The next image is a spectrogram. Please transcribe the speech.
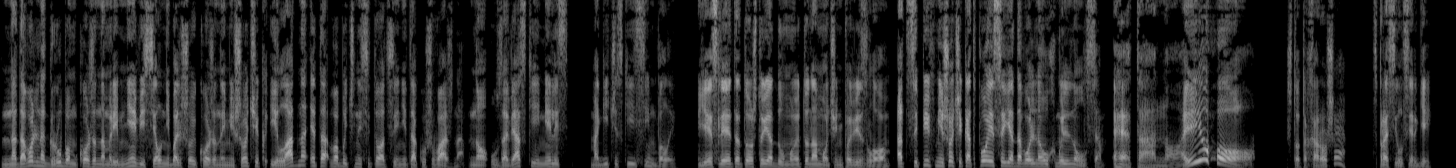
На довольно грубом кожаном ремне висел небольшой кожаный мешочек, и ладно, это в обычной ситуации не так уж важно, но у завязки имелись магические символы. Если это то, что я думаю, то нам очень повезло. Отцепив мешочек от пояса, я довольно ухмыльнулся. Это оно. Йо-хо! Что-то хорошее? Спросил Сергей.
